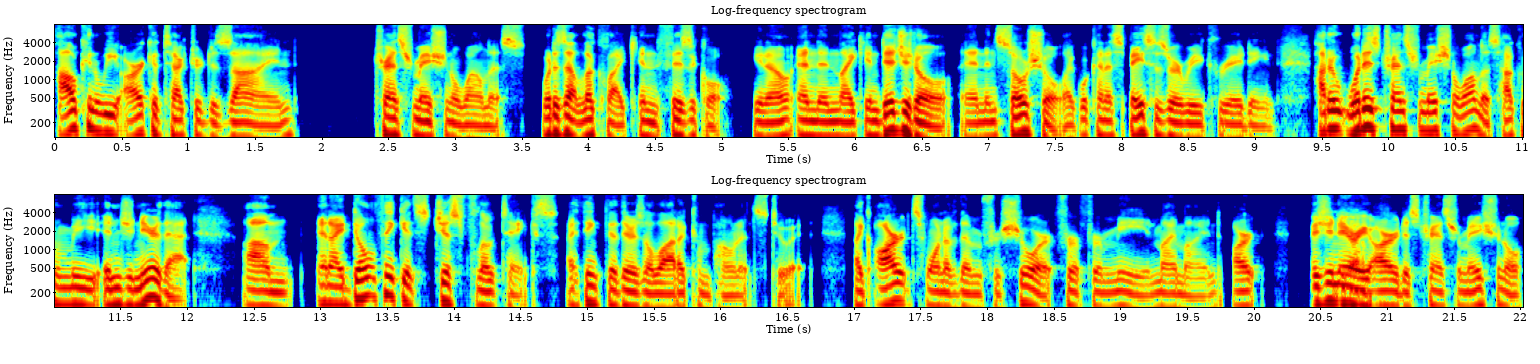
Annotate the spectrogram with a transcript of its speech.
how can we architect or design transformational wellness? What does that look like in physical, you know, and then like in digital and in social? Like what kind of spaces are we creating? How do what is transformational wellness? How can we engineer that? Um, and I don't think it's just float tanks. I think that there's a lot of components to it. Like art's one of them for sure. For for me, in my mind, art visionary Yeah. art is transformational.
